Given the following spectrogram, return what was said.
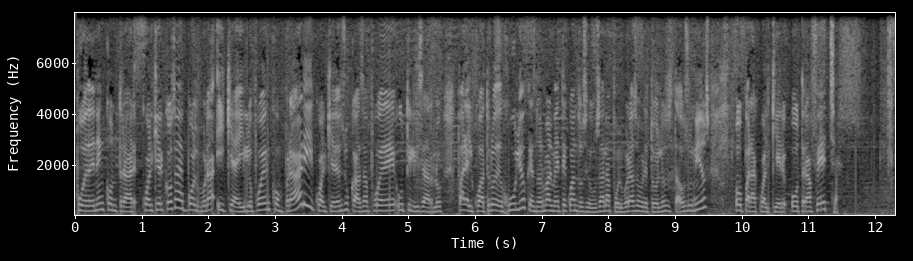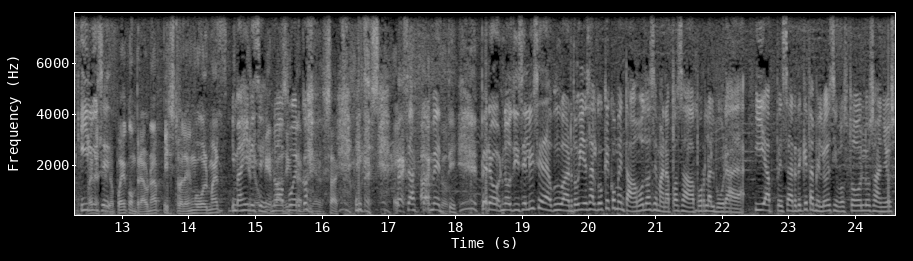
pueden encontrar cualquier cosa de pólvora y que ahí lo pueden comprar y cualquiera en su casa puede utilizarlo para el 4 de julio, que es normalmente cuando se usa la pólvora, sobre todo en los Estados Unidos, o para cualquier otra fecha. Y bueno, Luis, si no puede comprar una pistola en Walmart. Imagínese, no va a poder también, Exacto. Exactamente. Pero nos dice Luis Eduardo, y es algo que comentábamos la semana pasada por la alborada, y a pesar de que también lo decimos todos los años,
